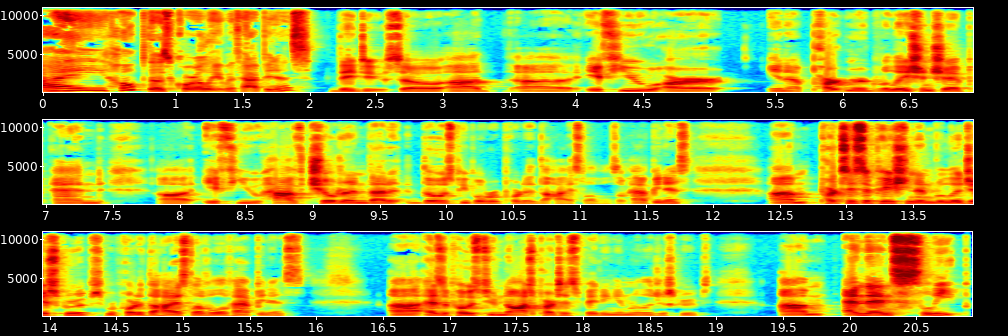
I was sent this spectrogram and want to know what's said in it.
I hope those correlate with happiness. They do. So uh, uh, if you are in a partnered relationship and uh, if you have children, that those people reported the highest levels of happiness. Um, participation in religious groups reported the highest level of happiness, uh, as opposed to not participating in religious groups. Um, and then sleep.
